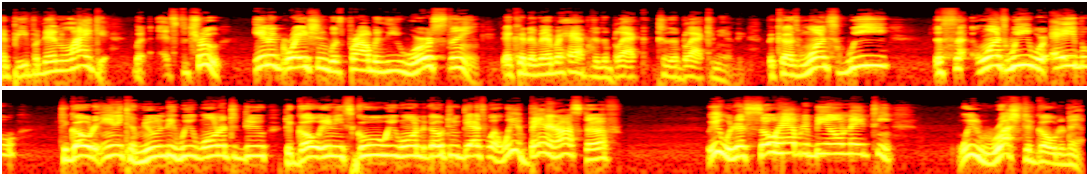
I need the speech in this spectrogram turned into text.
and people didn't like it, but it's the truth integration was probably the worst thing that could have ever happened to the black to the black community. Because once we once we were able to go to any community we wanted to do to go any school we wanted to go to guess what? We abandoned our stuff. We were just so happy to be on their team. We rushed to go to them.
